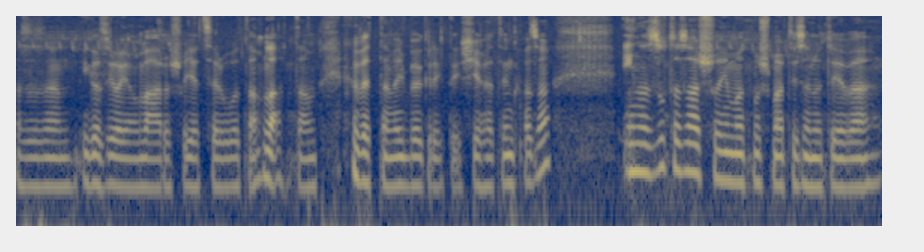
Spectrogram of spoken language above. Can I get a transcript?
Ez az olyan igazi olyan város, hogy egyszer voltam, láttam, vettem egy bögrét és jöhetünk haza. Én az utazásaimat most már 15 éve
